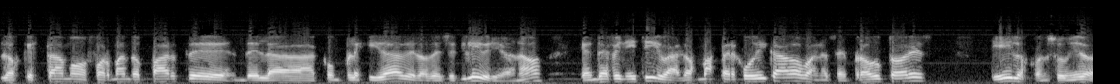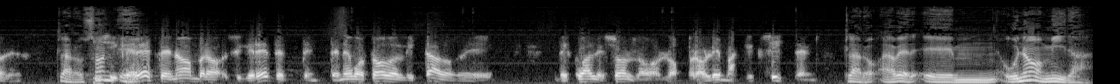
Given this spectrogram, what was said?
los que estamos formando parte de la complejidad de los desequilibrios, ¿no? En definitiva los más perjudicados van a ser productores y los consumidores. Claro, son, si eh, querés te nombro, si querés tenemos todo el listado de, de cuáles son los problemas que existen. Claro, a ver, em, uno mira,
